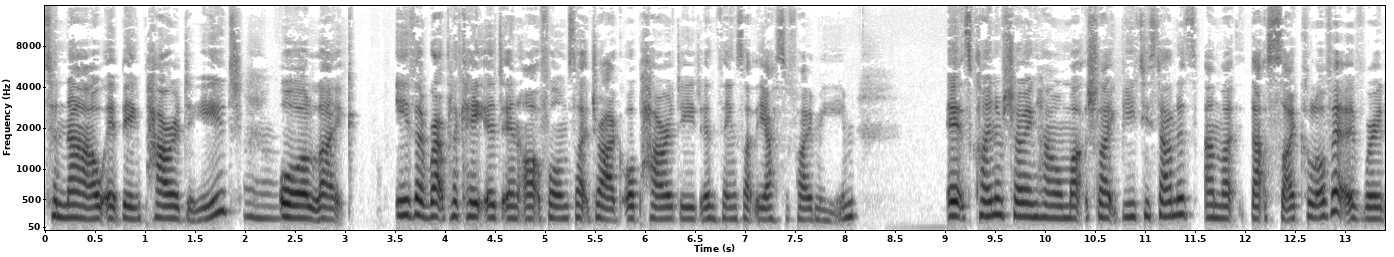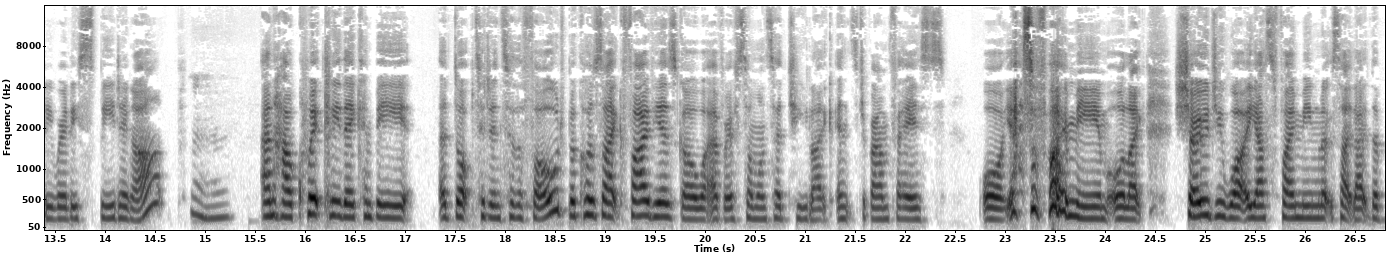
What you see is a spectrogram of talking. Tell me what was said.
to now it being parodied Mhm. or like either replicated in art forms like drag or parodied in things like the Yassify meme. It's kind of showing how much like beauty standards and like that cycle of it is really, really speeding up Mhm. and how quickly they can be adopted into the fold because like five years ago or whatever if someone said to you like instagram face or yassify meme or like showed you what a yassify meme looks like like the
